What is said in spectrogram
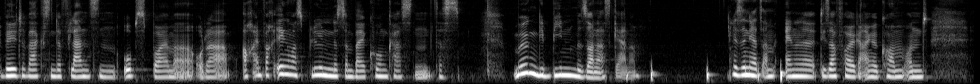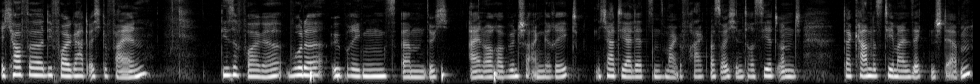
wild wachsende Pflanzen, Obstbäume oder auch einfach irgendwas Blühendes im Balkonkasten, das mögen die Bienen besonders gerne. Wir sind jetzt am Ende dieser Folge angekommen und ich hoffe, die Folge hat euch gefallen. Diese Folge wurde übrigens ähm, durch einen eurer Wünsche angeregt. Ich hatte ja letztens mal gefragt, was euch interessiert und da kam das Thema Insektensterben.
